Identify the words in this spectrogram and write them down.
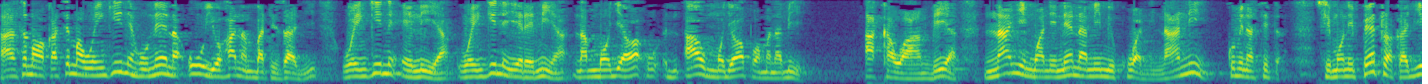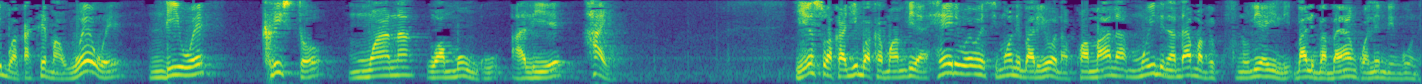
Anasema wakasema wengine hunena huu yohana mbatizaji wengine eliya wengine yeremia na mmoja wa, au mmojawapo wa manabii akawaambia nanyi mwaninena mimi kuwa ni nani? Kumi na sita. Simoni petro akajibu akasema wewe ndiwe kristo mwana wa mungu aliye hai. Yesu akajibu akamwambia heri wewe simoni bariona kwa maana mwili na damu havikufunulia hili bali baba yangu aliye mbinguni.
